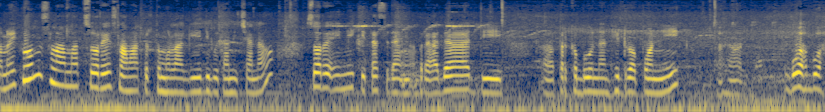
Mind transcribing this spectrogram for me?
Assalamualaikum, selamat sore, selamat bertemu lagi di Butani Channel. Sore ini kita sedang berada di uh, perkebunan hidroponik uh, buah-buah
